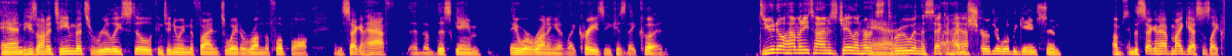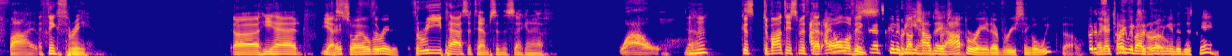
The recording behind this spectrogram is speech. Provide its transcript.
and he's on a team that's really still continuing to find its way to run the football. In the second half of this game, they were running it like crazy because they could. Do you know how many times Jalen Hurts And threw in the second I'm half? sure there will be games soon. Um, In the second half, my guess is like five. I think three. Uh, he had yes, Okay, so I overrated. three pass attempts in the second half. Wow. Yeah. Because DeVonta Smith got I all don't of think his. that's going to be how they first half. operate every single week, though. But like I talked about in it coming into this game.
